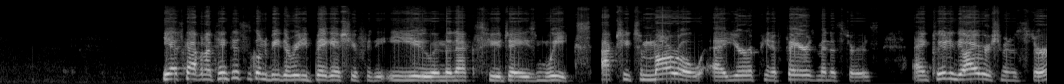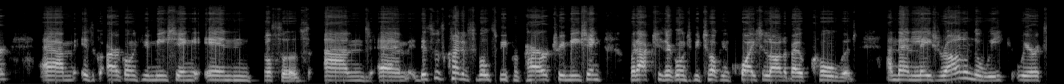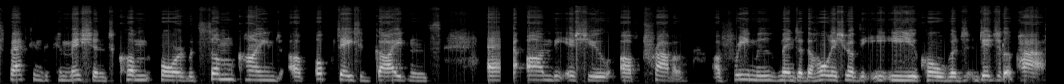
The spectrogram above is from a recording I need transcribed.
Yes, Gavin, I think this is going to be the really big issue for the EU in the next few days and weeks. Actually, tomorrow, uh, European affairs ministers, including the Irish minister, um, is, are going to be meeting in Brussels. And um, this was kind of supposed to be a preparatory meeting, but actually they're going to be talking quite a lot about COVID. And then later on in the week, we're expecting the Commission to come forward with some kind of updated guidance uh, on the issue of travel of free movement and the whole issue of the EU COVID digital pass.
